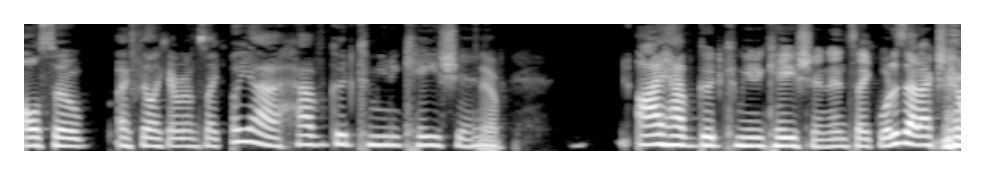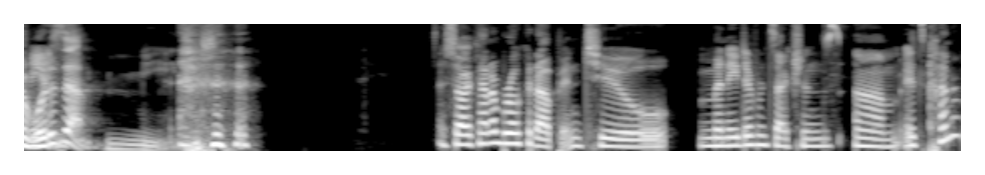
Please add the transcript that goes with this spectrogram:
also, I feel like everyone's like, Oh, yeah, have good communication. Yep. I have good communication. And it's like, what does that actually Yeah, mean? what does that mean? so I kind of broke it up into many different sections. Um, it's kind of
